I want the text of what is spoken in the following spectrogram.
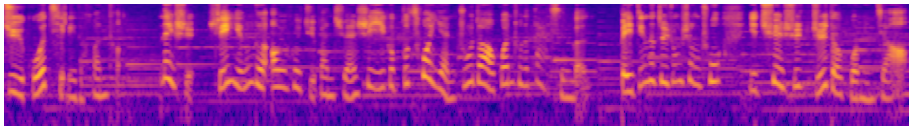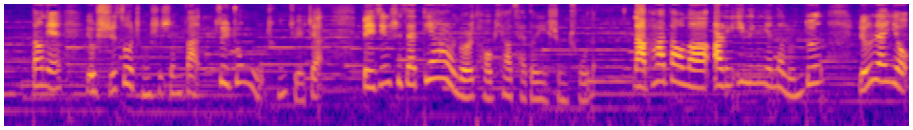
举国起立的欢腾。那时谁赢得奥运会举办权是一个不错眼珠都要关注的大新闻。北京的最终胜出也确实值得国民骄傲。当年有十座城市申办，最终五城决战，北京是在第二轮投票才得以胜出的。哪怕到了二零一零年的伦敦，仍然有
